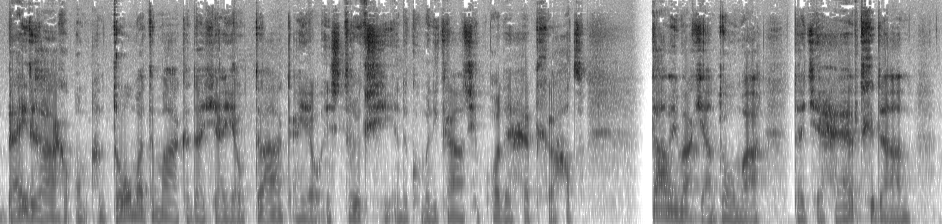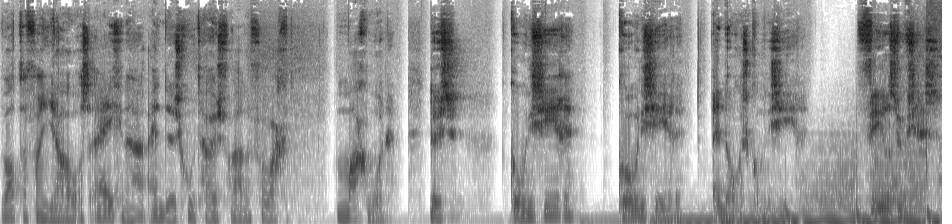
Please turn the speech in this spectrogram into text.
bijdragen om aantoonbaar te maken dat jij jouw taak en jouw instructie en de communicatie op orde hebt gehad. Daarmee maak je aantoonbaar dat je hebt gedaan wat er van jou als eigenaar en dus goed huisvader verwacht mag worden. Dus communiceren, communiceren en nog eens communiceren. Veel succes!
